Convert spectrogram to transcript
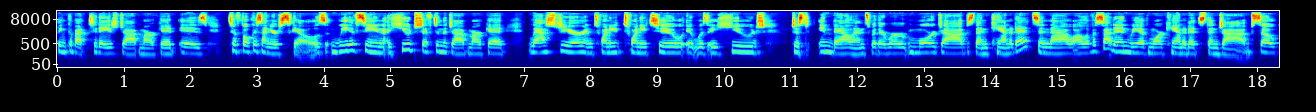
think about today's job market is to focus on your skills. We have seen a huge shift in the job market. Last year in 2022, it was a huge just imbalance where there were more jobs than candidates. And now all of a sudden we have more candidates than jobs. So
